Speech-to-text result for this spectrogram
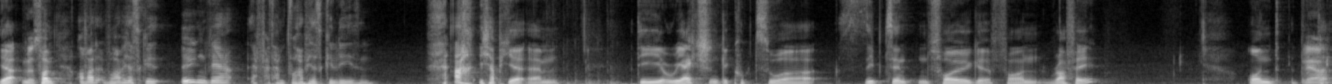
Ja, müssen. Von, oh, warte, wo habe ich das gelesen? Irgendwer, äh, verdammt, wo habe ich das gelesen? Ach, ich habe hier ähm, die Reaction geguckt zur 17. Folge von Ruffy. Und ja. da,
